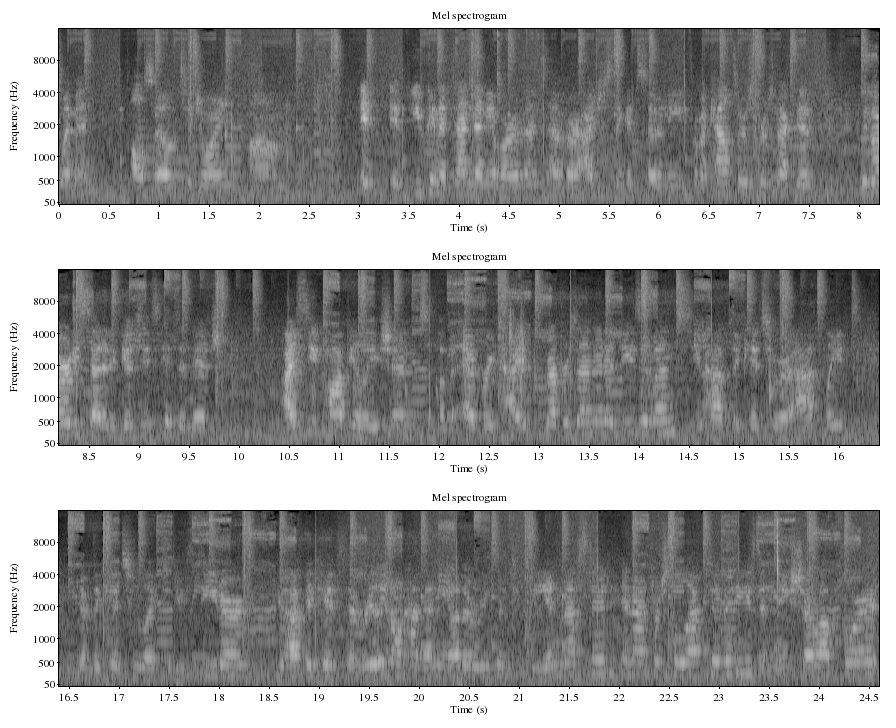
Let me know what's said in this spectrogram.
women also to join. Um, if, if you can attend any of our events ever, I just think it's so neat from a counselor's perspective. We've already said it, it gives these kids a niche. I see populations of every type represented at these events. You have the kids who are athletes, you have the kids who like to do theater, you have the kids that really don't have any other reason to be invested in after school activities and they show up for it.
